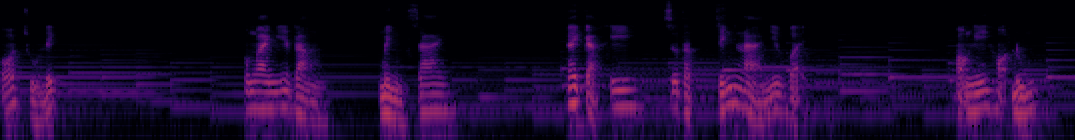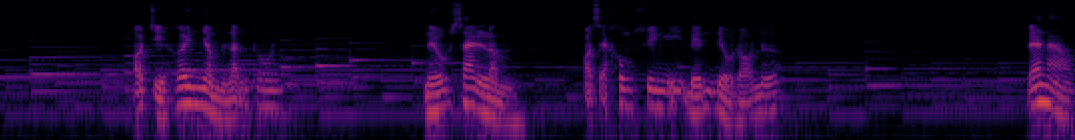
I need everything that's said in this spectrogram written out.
có chủ đích. Không ai nghĩ rằng mình sai, ngay cả khi sự thật chính là như vậy. Họ nghĩ họ đúng. Họ chỉ hơi nhầm lẫn thôi. Nếu sai lầm, họ sẽ không suy nghĩ đến điều đó nữa lẽ nào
